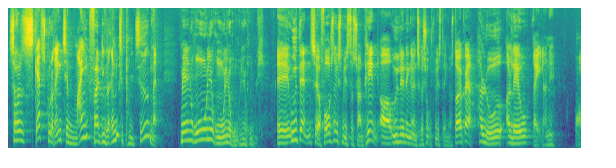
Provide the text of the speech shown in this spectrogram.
så skat skulle ringe til mig, før de ville ringe til politiet, mand. Men rolig, rolig, rolig, rolig. Øh, uddannelse- og forskningsminister Søren Pind og udlænding- og integrationsminister Inger Støjberg har lovet at lave reglerne om.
